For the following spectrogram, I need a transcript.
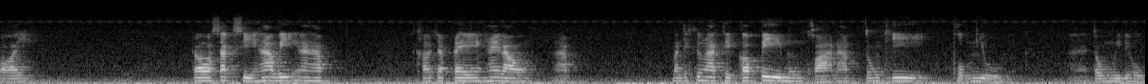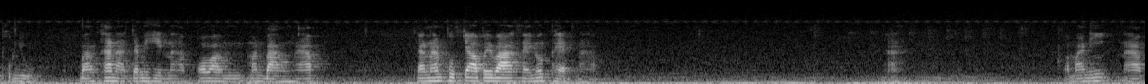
ปล่อยรอสักสี่ห้าวินะครับ เขาจะแปลให้เรานะครับ มันจะขึ้นมาติด Copy มุมขวานะครับ ตรงที่ผมอยู่ตรงวิดีโอผมอยู่ บางท่านอาจจะไม่เห็นนะครับ เพราะว่ามันบังนะครับ จากนั้นผมจะเอาไปวางใส่โน้ตแพดนะครับประมาณนี้นะครับ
